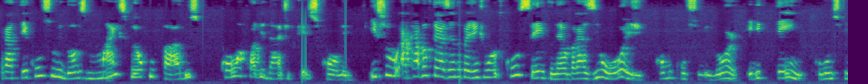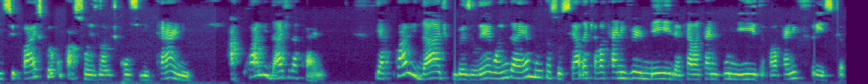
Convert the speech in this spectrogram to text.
para ter consumidores mais preocupados com a qualidade do que eles comem. Isso acaba trazendo para a gente um outro conceito, né? O Brasil hoje, como consumidor, ele tem como uma das principais preocupações na hora de consumir carne a qualidade da carne. E a qualidade para o brasileiro ainda é muito associada àquela carne vermelha, aquela carne bonita, aquela carne fresca.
